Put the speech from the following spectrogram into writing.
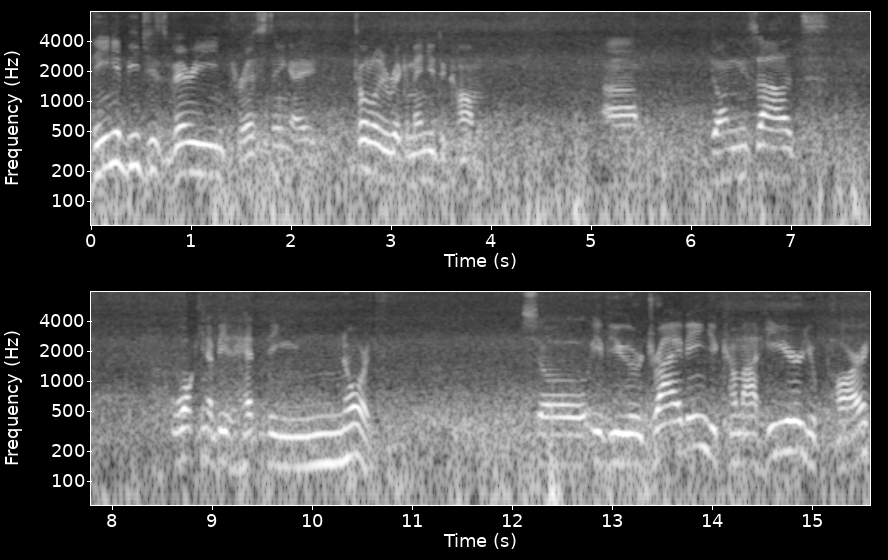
Dania Beach is very interesting. I totally recommend you to come. Um, don't miss out walking a bit heading north. So if you're driving, you come out here, you park,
